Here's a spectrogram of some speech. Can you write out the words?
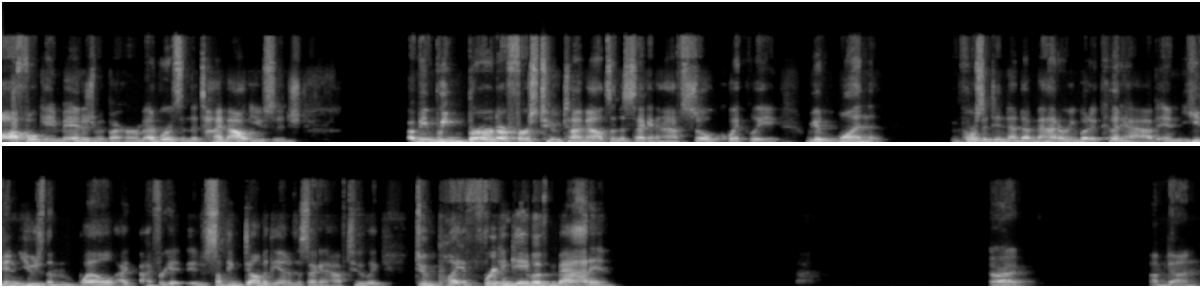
awful game management by Herm Edwards and the timeout usage. I mean, we burned our first two timeouts in the second half so quickly. We had one of course, it didn't end up mattering, but it could have. And he didn't use them well. I, I forget. It was something dumb at the end of the second half, too. Like, dude, play a freaking game of Madden. All right. I'm done.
